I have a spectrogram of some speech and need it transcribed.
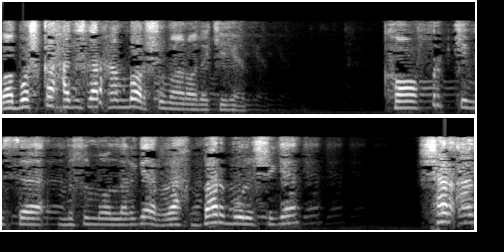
Va boshqa hadislar ham bor shu ma'noda kelgan. Kofir kimsa musulmonlarga rahbar bo'lishiga shar'an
